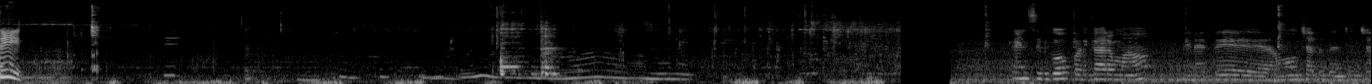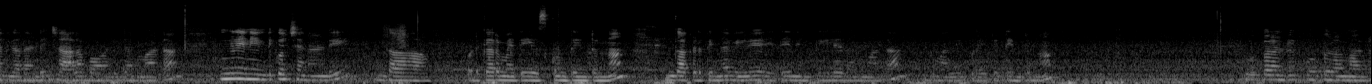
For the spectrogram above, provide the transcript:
తీ. ఫ్రెండ్స్ ఇదిగో పొడికారమా నేనైతే అమ్మమ్మ చేత దంచాను కదండి చాలా బాగుంటుంది అనమాట ఇంక నేను ఇంటికి వచ్చానండి. ఇంకా పొడికారం అయితే వేసుకొని తింటున్నా. ఇంకా అక్కడ తిన్న వీడియో అయితే నేను తీయలేదనమాట ఇంకా మళ్ళీ ఇప్పుడైతే తింటున్నా. సూపర్ అంటే సూపర్ అన్నమాట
